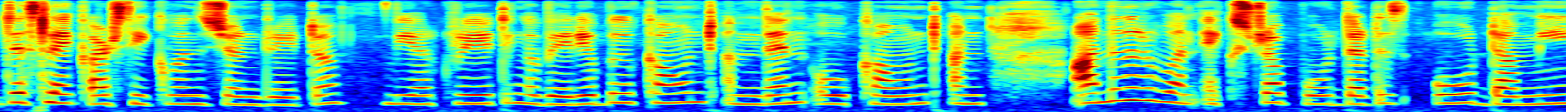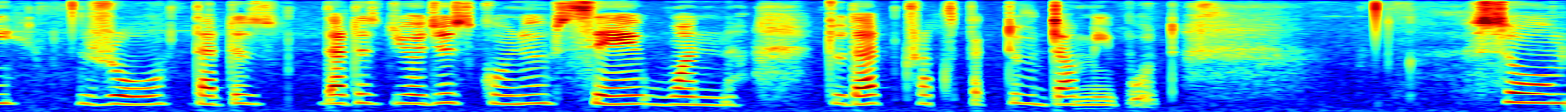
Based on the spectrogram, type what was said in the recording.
just like our sequence generator we are creating a variable count and then o count and another one extra port that is o dummy row that is that is you're just going to say one to that respective dummy port. So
